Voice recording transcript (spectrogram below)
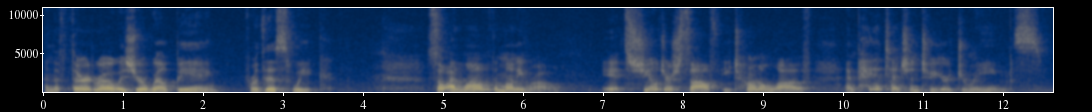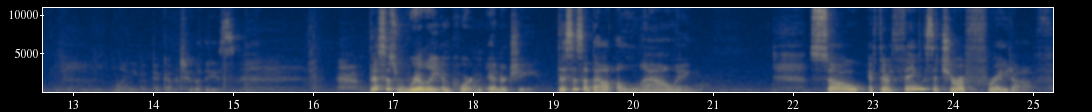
And the third row is your well being for this week. So I love the money row. It's shield yourself, eternal love, and pay attention to your dreams. I might even pick up two of these. This is really important energy. This is about allowing. So if there are things that you're afraid of,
